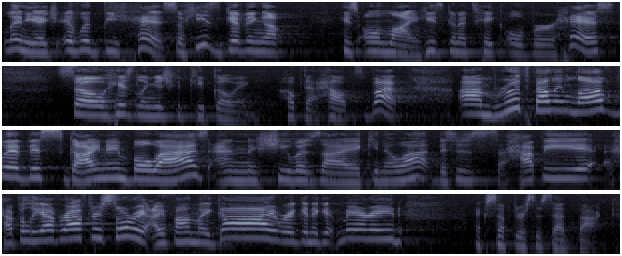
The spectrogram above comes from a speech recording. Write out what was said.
lineage, it would be his. So he's giving up his own line. He's going to take over his, so his lineage could keep going. Hope that helps. But um, Ruth fell in love with this guy named Boaz, and she was like, you know what? This is a happy, happily ever after story. I found my guy. We're to get married. Except there's a setback.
